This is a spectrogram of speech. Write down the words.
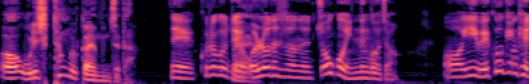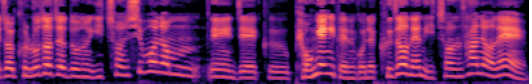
어, 우리 식탁 물가의 문제다. 네, 그리고 이제 네. 언론에서는 쪼고 있는 거죠. 어, 이 외국인 계절 근로자 제도는 2015년에 이제 그 병행이 되는 거냐. 그전에는 2004년에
